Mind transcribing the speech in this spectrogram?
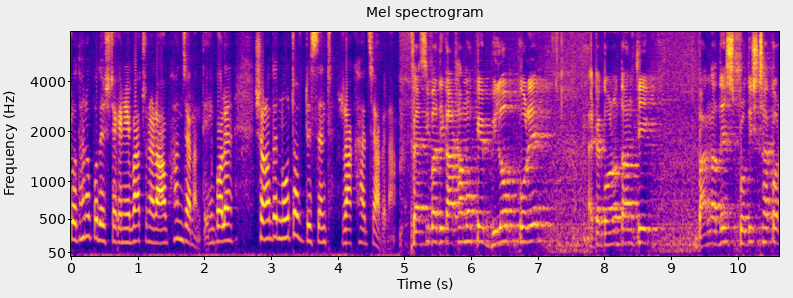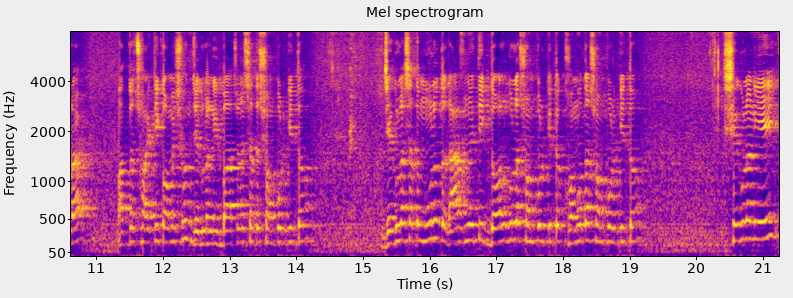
প্রধান উপদেষ্টাকে নির্বাচনের আহ্বান জানান তিনি। বলেন, সনদের নোট অফ ডিসেন্ট রাখা যাবে না। ফ্যাসিবাদী কাঠামোকে বিলোপ করে একটা গণতান্ত্রিক বাংলাদেশ প্রতিষ্ঠা করা মাত্র ছয়টি কমিশন যেগুলো নির্বাচনের সাথে সম্পর্কিত। যেগুলোর সাথে মূলত রাজনৈতিক দলগুলো সম্পর্কিত, ক্ষমতা সম্পর্কিত, সেগুলো নিয়েই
